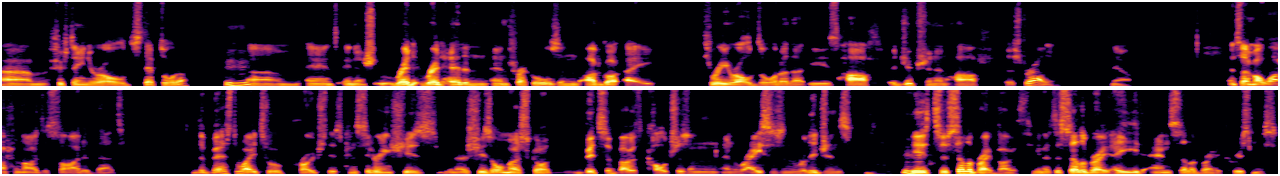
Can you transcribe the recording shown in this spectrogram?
um, 15 year old stepdaughter, mm-hmm. um, and know, red redhead and, and freckles, and I've got a three year old daughter that is half Egyptian and half Australian now. And so my wife and I decided that the best way to approach this, considering she's you know she's almost got bits of both cultures and, and races and religions, mm-hmm. is to celebrate both. You know, to celebrate Eid and celebrate Christmas.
